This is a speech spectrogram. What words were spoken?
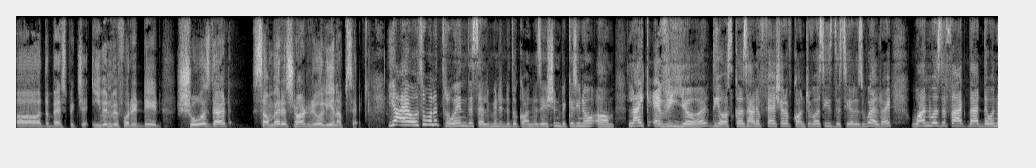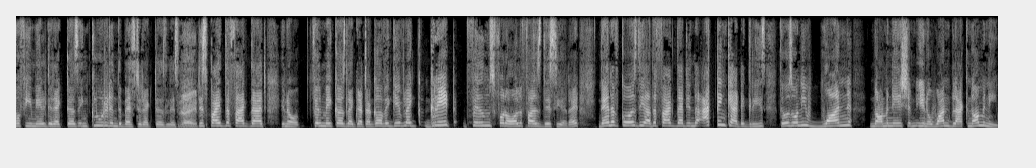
uh, the best picture, even before it did, shows that somewhere it's not really an upset. Yeah, I also want to throw in this element into the conversation because, you know, um, like every year, the Oscars had a fair share of controversies this year as well, right? One was the fact that there were no female directors included in the best directors list. Right. Despite the fact that, you know, filmmakers like Greta Gerwig gave like great films for all of us this year, right? Then, of course, the other fact that in the acting categories, there was only one nomination, you know, one black nominee.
